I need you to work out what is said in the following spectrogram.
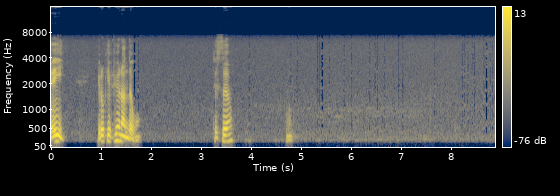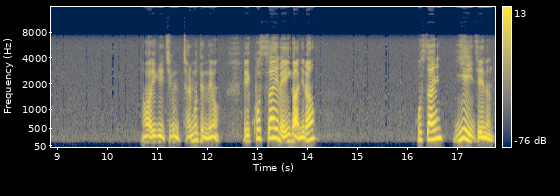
A 이렇게 표현한다고. 됐어요? 어. 아, 이게 지금 잘못됐네요. 이 코사인 A가 아니라 코사인 2AJ는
